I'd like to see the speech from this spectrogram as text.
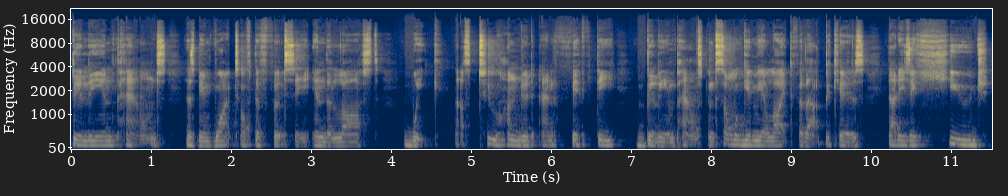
billion pounds has been wiped off the FTSE in the last week. That's 250 billion pounds. Can someone give me a like for that? Because that is a huge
